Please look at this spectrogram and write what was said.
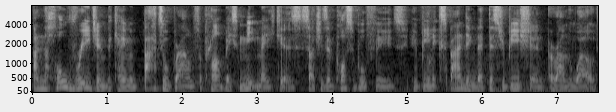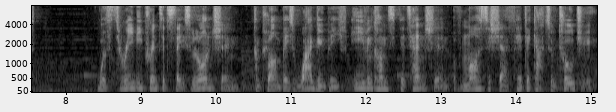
and the whole region became a battleground for plant-based meat makers such as Impossible Foods, who've been expanding their distribution around the world. With 3D printed steaks launching, and plant-based Wagyu beef even coming to the attention of MasterChef Hidekazu Tojo,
